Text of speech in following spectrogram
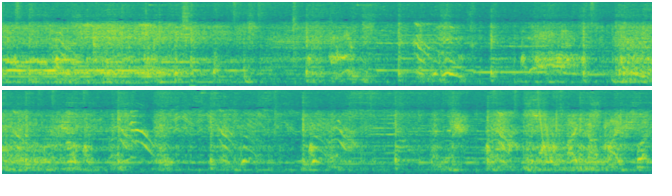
Oh! butt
